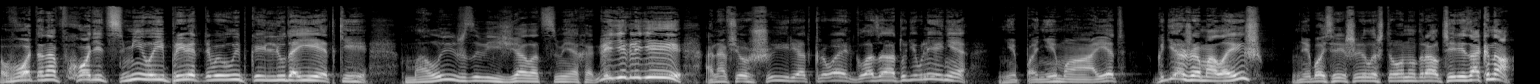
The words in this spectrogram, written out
вот она входит с милой и приветливой улыбкой людоедки!» Малыш завизжал от смеха. «Гляди, гляди! Она все шире открывает глаза от удивления. Не понимает. Где же малыш? Небось решила, что он удрал через окно!»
